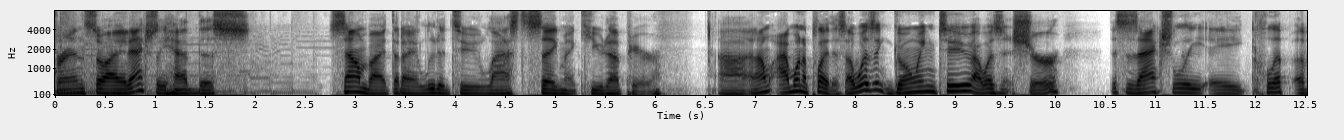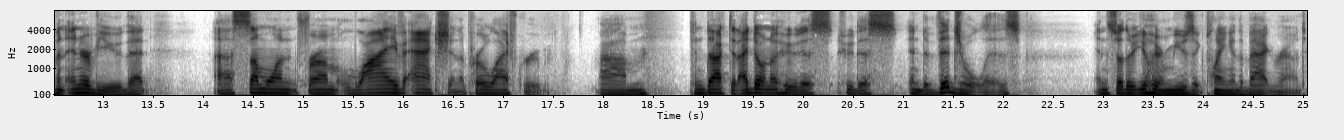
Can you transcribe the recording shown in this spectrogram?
Friends. So I had actually had this soundbite that I alluded to last segment queued up here. Uh, and I, I want to play this. I wasn't going to, I wasn't sure. This is actually a clip of an interview that uh, someone from Live Action, a pro life group, um, conducted. I don't know who this who this individual is, and so there, you'll hear music playing in the background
